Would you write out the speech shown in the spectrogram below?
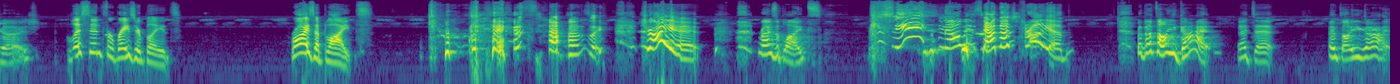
my gosh. Listen for razor blades. Rise up lights. it sounds like try it. Rise up lights. See? Now we sound Australian. But that's all you got. That's it. That's all you got.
